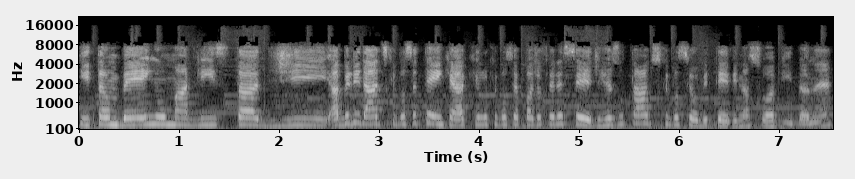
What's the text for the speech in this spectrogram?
e também uma lista de habilidades que você tem, que é aquilo que você pode oferecer, de resultados que você obteve na sua vida, né?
